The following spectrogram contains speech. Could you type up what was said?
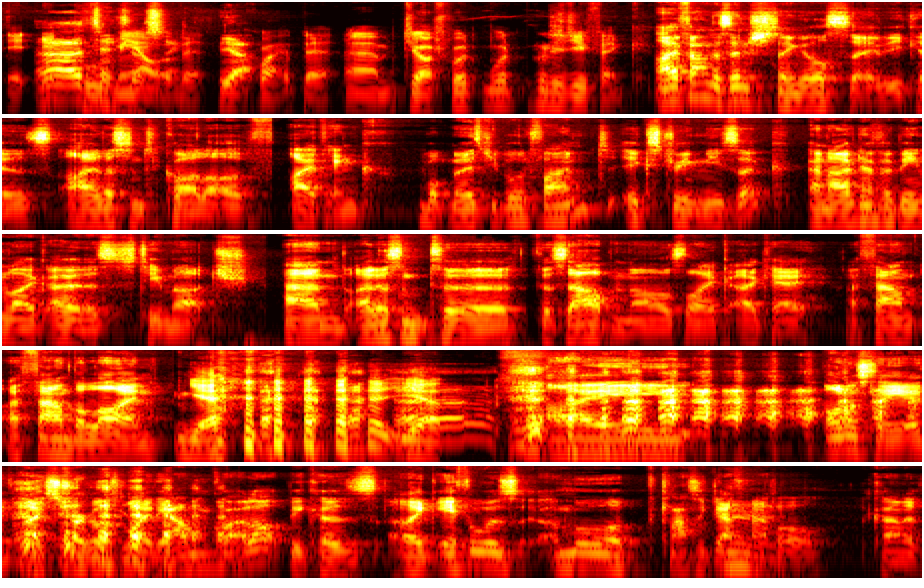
it, it that's pulled me out of it Yeah. quite a bit. Um, Josh, what, what what did you think? I found this interesting also because I listen to quite a lot of, I think, what most people would find extreme music, and I've never been like, oh, this is too much. And I listened to this album, and I was like, okay, I found, I found the line. Yeah, yeah. I honestly, I I struggled to like the album quite a lot because, like, if it was a more classic death metal kind of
